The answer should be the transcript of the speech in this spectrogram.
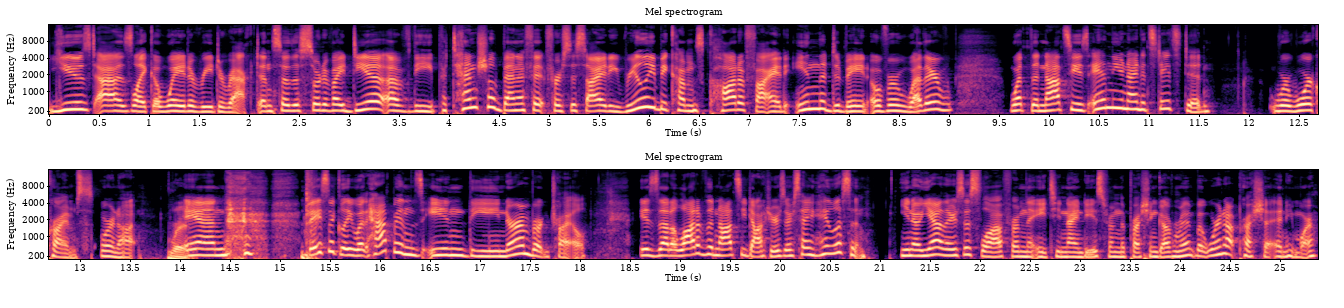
used as like a way to redirect. And so this sort of idea of the potential benefit for society really becomes codified in the debate over whether what the Nazis and the United States did were war crimes or not. Right. And basically, what happens in the Nuremberg trial is that a lot of the Nazi doctors are saying, hey, listen, you know, yeah, there's this law from the 1890s from the Prussian government, but we're not Prussia anymore.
